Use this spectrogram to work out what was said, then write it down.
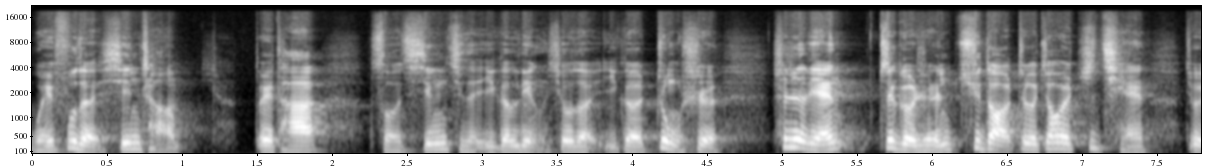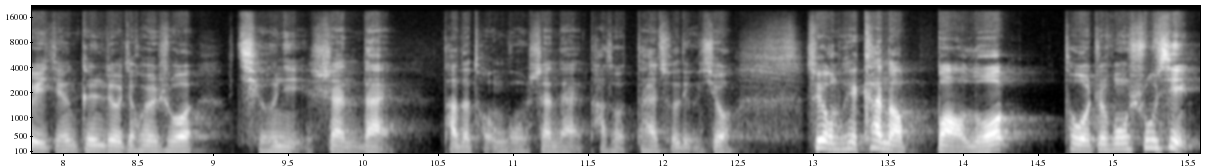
为父的心肠，对他所兴起的一个领袖的一个重视，甚至连这个人去到这个教会之前，就已经跟这个教会说，请你善待他的同工，善待他所带出的领袖。所以我们可以看到，保罗透过这封书信，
